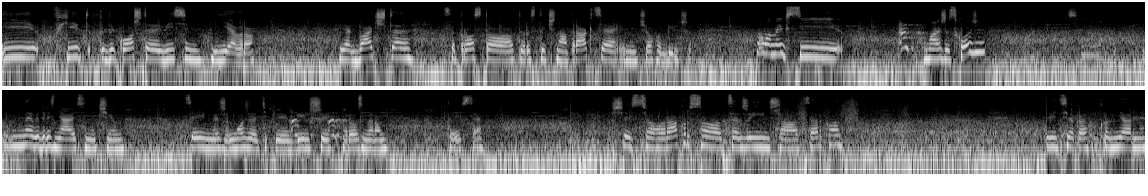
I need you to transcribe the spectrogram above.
І вхід туди коштує 8 євро. Як бачите, це просто туристична атракція і нічого більше. Ну, вони всі майже схожі, не відрізняються нічим. Цей може тільки більший розміром, та й все. Ще з цього ракурсу це вже інша церква. Дивіться, яка кав'ярня.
